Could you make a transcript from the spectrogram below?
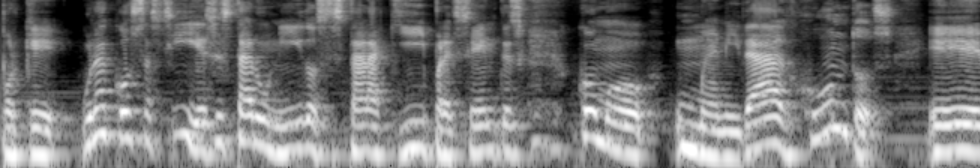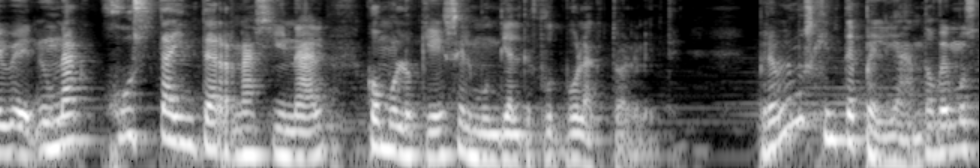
Porque una cosa sí es estar unidos, estar aquí presentes como humanidad, juntos, eh, en una justa internacional como lo que es el Mundial de Fútbol actualmente. Pero vemos gente peleando, vemos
